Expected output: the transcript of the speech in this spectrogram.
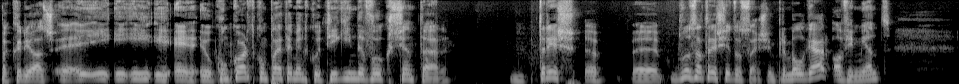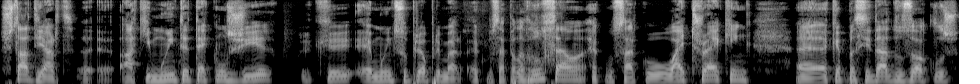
Para curiosos. E, e, e, é, eu concordo completamente contigo e ainda vou acrescentar três, uh, uh, duas ou três situações. Em primeiro lugar, obviamente, estado de arte. Uh, há aqui muita tecnologia que é muito superior ao primeiro. A começar pela resolução, a começar com o eye tracking, a capacidade dos óculos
